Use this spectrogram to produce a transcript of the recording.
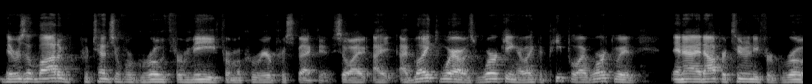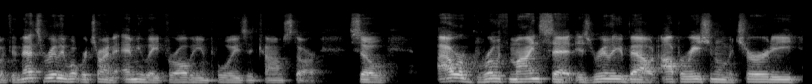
there was a lot of potential for growth for me from a career perspective. So I, I, I liked where I was working. I liked the people I worked with, and I had opportunity for growth. And that's really what we're trying to emulate for all the employees at Comstar. So our growth mindset is really about operational maturity,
